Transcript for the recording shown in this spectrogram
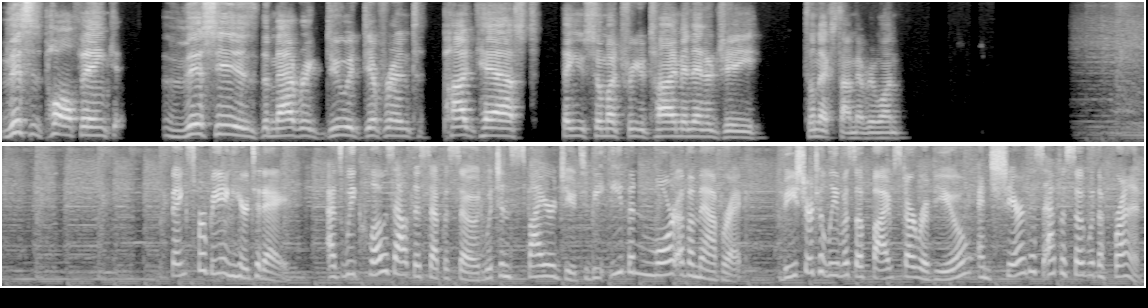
This is Paul Finck. This is the Maverick Do It Different podcast. Thank you so much for your time and energy. Till next time, everyone. Thanks for being here today. As we close out this episode, which inspired you to be even more of a maverick, be sure to leave us a five star review and share this episode with a friend.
